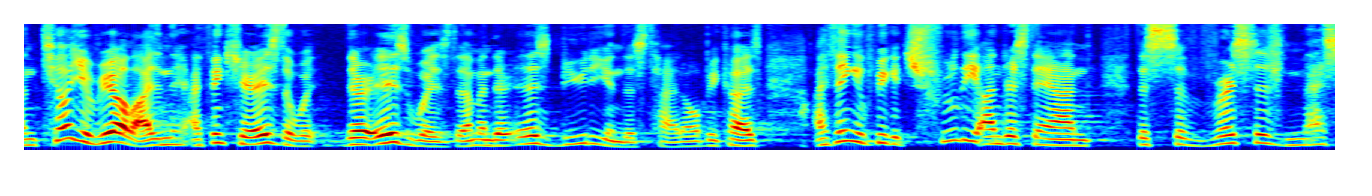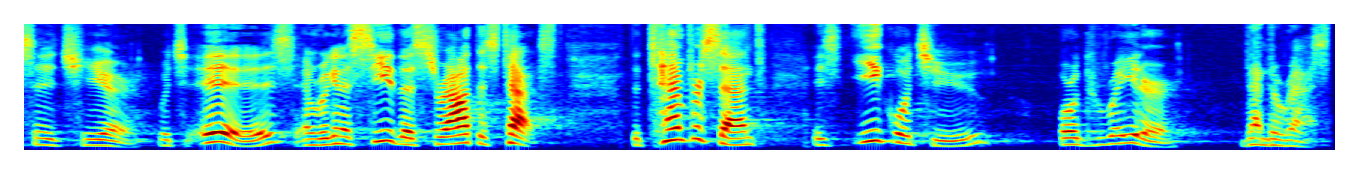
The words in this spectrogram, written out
until you realize, and I think here is the, there is wisdom and there is beauty in this title, because I think if we could truly understand the subversive message here, which is, and we're going to see this throughout this text, the 10% is equal to or greater than the rest.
